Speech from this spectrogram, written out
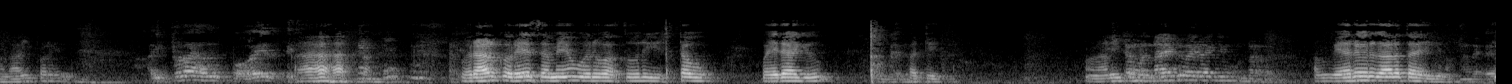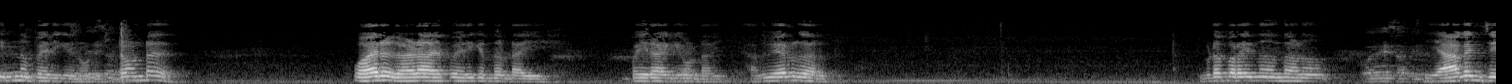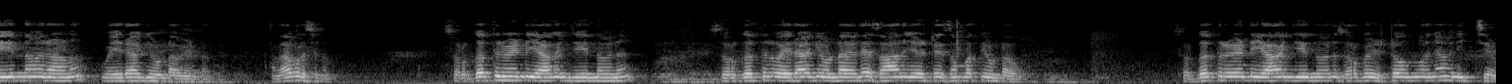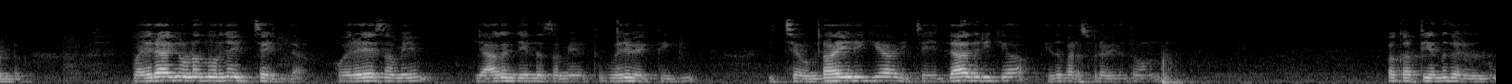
അതായി പറയുന്നു. ഇപ്പോഴാണ് അത് പോയത്. ഒരാൾക്ക് ഒരേ സമയം ഒരു വസ്തുവിന് ഇഷ്ടവും വൈരാഗ്യവും പറ്റില്ല അതാണ് അത് വേറെ ഒരു കാലത്തായിരിക്കണം. ഇന്നിപ്പോ എനിക്ക് ഇതിനോട് ഇഷ്ടമുണ്ട്. വയറ് കേടായപ്പോ എനിക്ക് എന്തുണ്ടായി വൈരാഗ്യം ഉണ്ടായി. അത് വേറൊരു കാലത്ത്. ഇവിടെ പറയുന്നത് എന്താണ്? യാഗം ചെയ്യുന്നവനാണ് വൈരാഗ്യം ഉണ്ടാവേണ്ടത്. അതാ പ്രശ്നം. സ്വർഗത്തിന് വേണ്ടി യാഗം ചെയ്യുന്നവന്. സ്വർഗത്തിൽ വൈരാഗ്യം ഉണ്ടായാലേ സാധന ജ്യേഷ്ഠ സമ്പത്തി ഉണ്ടാവും. സ്വർഗത്തിന് വേണ്ടി യാഗം ചെയ്യുന്നവന് സ്വർഗം ഇഷ്ടമെന്ന് പറഞ്ഞാൽ അവന് ഇച്ഛയുണ്ട്. വൈരാഗ്യം ഉണ്ടെന്ന് പറഞ്ഞാൽ ഇച്ഛയില്ല. ഒരേ സമയം യാഗം ചെയ്യുന്ന സമയത്ത് ഒരു വ്യക്തിക്ക് ഇച്ഛ ഉണ്ടായിരിക്കുക ഇച്ഛ ഇല്ലാതിരിക്കുക ഇത് പരസ്പര വിരുദ്ധമാണ്. ഇപ്പൊ കത്തി എന്ന് കരുതുന്നു.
